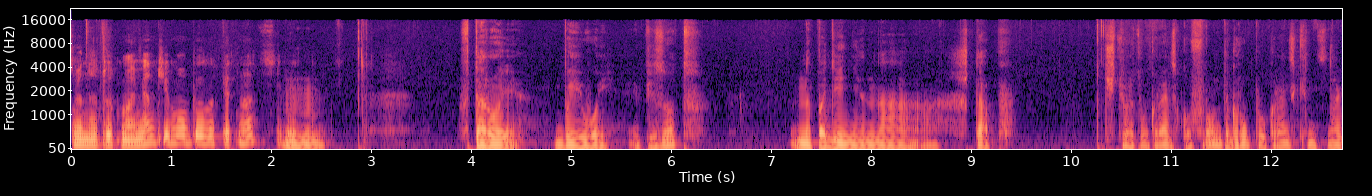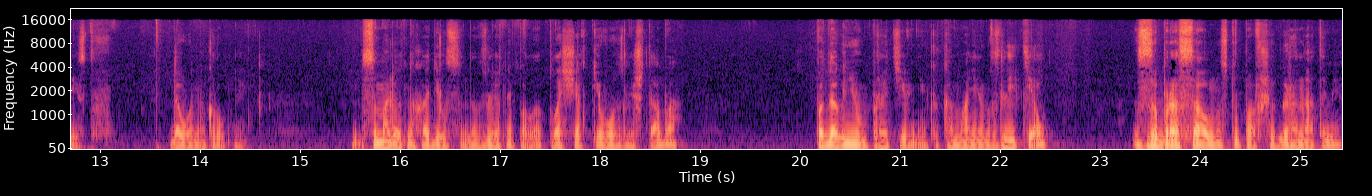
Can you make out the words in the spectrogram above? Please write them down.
И на тот момент ему было 15 лет. Угу. Второй боевой эпизод – нападение на штаб 4-го Украинского фронта группы украинских националистов. Довольно крупный. Самолет находился на взлетной площадке возле штаба. Под огнем противника Каманин взлетел – забросал наступавших гранатами.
